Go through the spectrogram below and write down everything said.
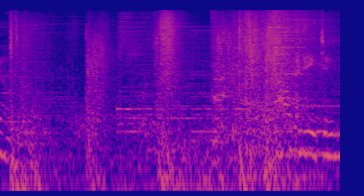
Kill. Dominating.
